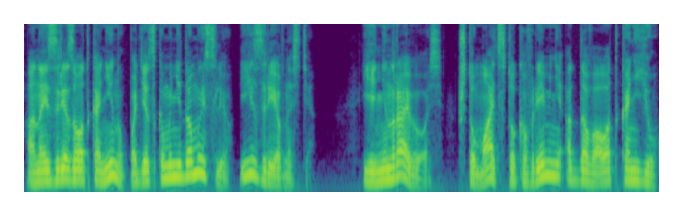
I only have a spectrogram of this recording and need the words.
Она изрезала тканину по детскому недомыслию и из ревности. Ей не нравилось, что мать столько времени отдавала тканью.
